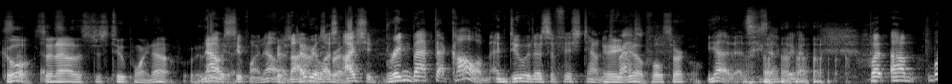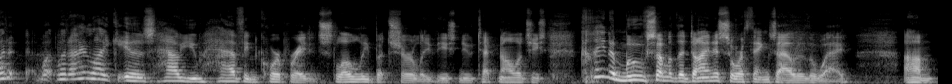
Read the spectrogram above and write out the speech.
Cool. So, now it's just 2.0. with now the, it's uh, 2.0, and I realized Express. I should bring back that column and do it as a Fishtown There you go, full circle. Yeah, that's exactly right. But um, what, what what I like is how you have incorporated slowly but surely these new technologies, kind of move some of the dinosaur things out of the way. Um,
